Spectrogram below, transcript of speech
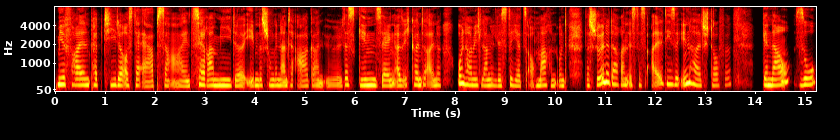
Mir fallen Peptide aus der Erbse ein, Ceramide, eben das schon genannte Arganöl, das Ginseng. Also ich könnte eine unheimlich lange Liste jetzt auch machen. Und das Schöne daran ist, dass all diese Inhaltsstoffe genau so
